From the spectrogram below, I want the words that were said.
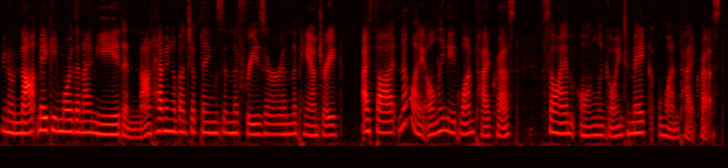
you know, not making more than I need and not having a bunch of things in the freezer and the pantry, I thought, no, I only need one pie crust, so I'm only going to make one pie crust.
